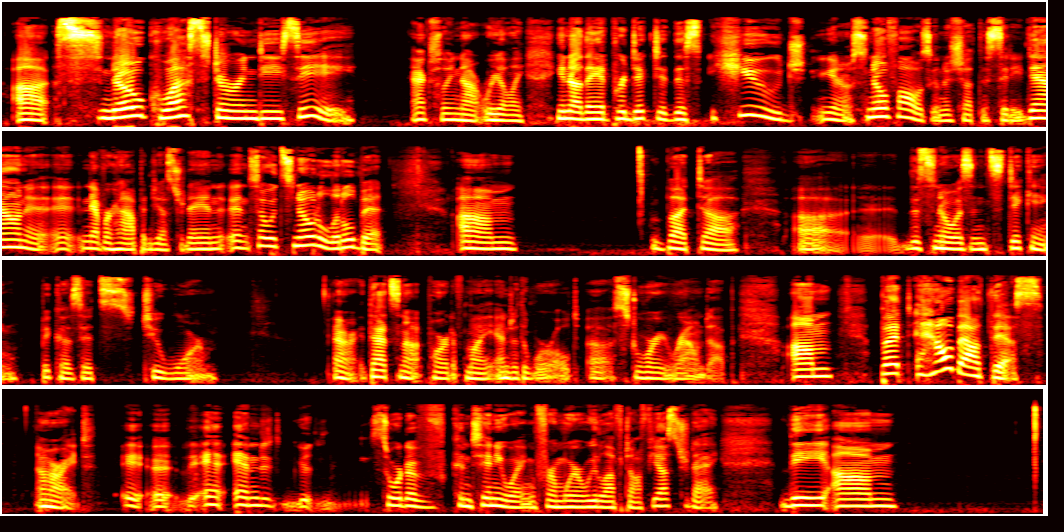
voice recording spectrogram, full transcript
Uh, Snowquester in D.C. Actually, not really. You know, they had predicted this huge, you know, snowfall was going to shut the city down. It, it, never happened yesterday, and and so it snowed a little bit, um, but uh, uh, the snow isn't sticking because it's too warm. All right, that's not part of my end of the world uh, story roundup. Um, but how about this? All right, and sort of continuing from where we left off yesterday, the um,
